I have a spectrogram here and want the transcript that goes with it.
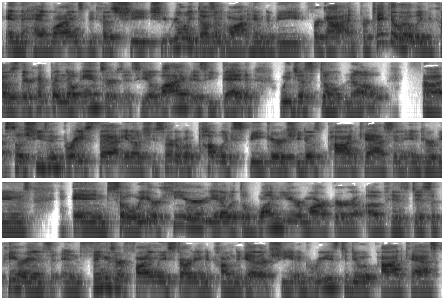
in the headlines because she she really doesn't want him to be forgotten particularly because there have been no answers is he alive is he dead we just don't know uh, so she's embraced that. You know, she's sort of a public speaker. She does podcasts and interviews. And so we are here, you know, at the one year marker of his disappearance and things are finally starting to come together. She agrees to do a podcast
